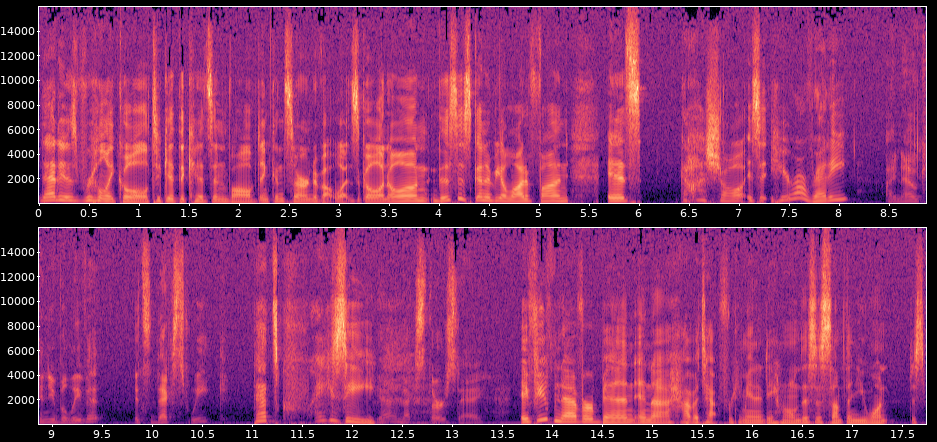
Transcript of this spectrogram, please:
That is really cool to get the kids involved and concerned about what's going on. This is going to be a lot of fun. It's, gosh, y'all, is it here already? I know. Can you believe it? It's next week. That's crazy. Yeah, next Thursday. If you've never been in a Habitat for Humanity home, this is something you want. Just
